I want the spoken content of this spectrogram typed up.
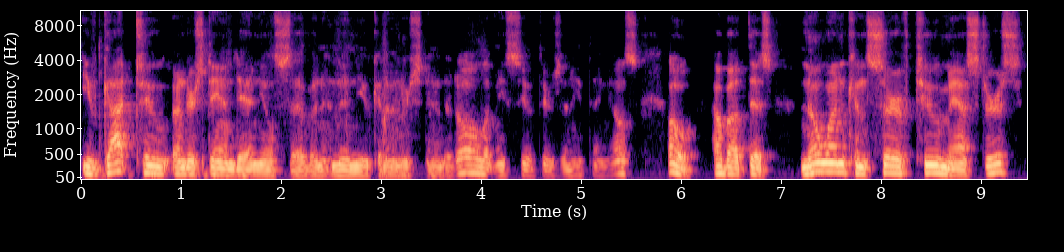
you've got to understand Daniel 7 and then you can understand it all. Let me see if there's anything else. Oh, how about this? No one can serve two masters.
